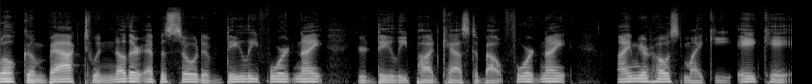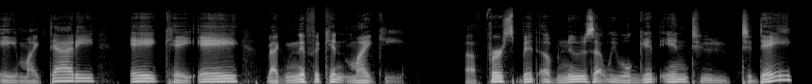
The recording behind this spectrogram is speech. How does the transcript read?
Welcome back to another episode of Daily Fortnite, your daily podcast about Fortnite. I'm your host, Mikey, aka Mike Daddy, aka Magnificent Mikey. Uh, first bit of news that we will get into today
